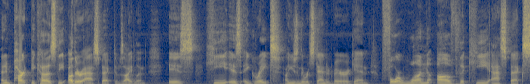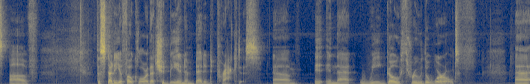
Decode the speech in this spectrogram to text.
And in part because the other aspect of Zeitlin is he is a great, I'm using the word standard bearer again, for one of the key aspects of the study of folklore that should be an embedded practice. Um, in, that we go through the world, uh,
